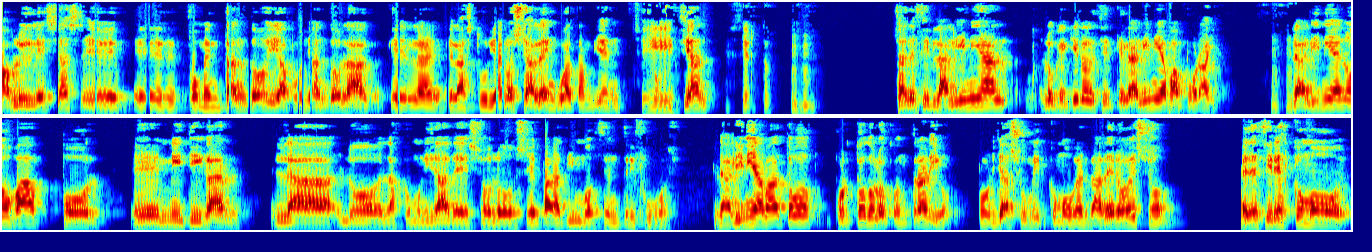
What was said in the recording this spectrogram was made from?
Pablo Iglesias eh, eh, fomentando y apoyando la, que, el asturiano sea lengua también, oficial. Es cierto. O sea, es decir, la línea, lo que quiero decir, que la línea va por ahí. La línea no va por eh, mitigar las comunidades o los separatismos centrífugos. La línea va todo, por todo lo contrario, por ya asumir como verdadero eso. Es decir, es como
